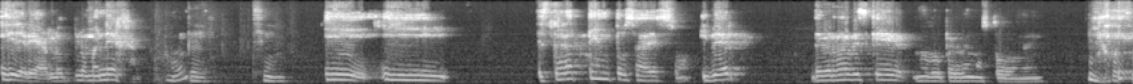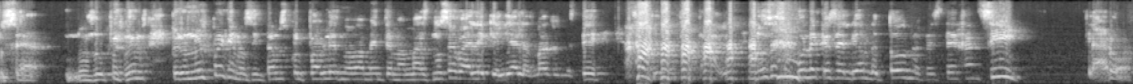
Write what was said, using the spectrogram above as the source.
liderearlo, lo manejan. Ok, sí. Y, estar atentos a eso y ver, de verdad es que nos lo perdemos todo, ¿eh? o sea, nos lo perdemos, pero no es para que nos sintamos culpables nuevamente, mamás. No se vale que el Día de las Madres me esté. no se supone que es el día donde todos me festejan. Sí, claro,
